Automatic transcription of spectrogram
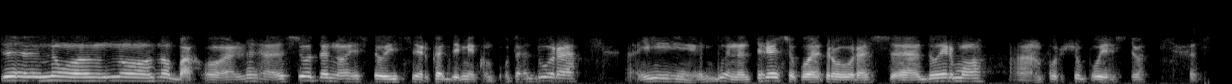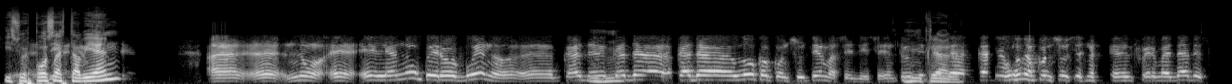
eh, no, no, no bajo al sótano, estoy cerca de mi computadora y bueno, tres o cuatro horas eh, duermo, ah, por supuesto. ¿Y su esposa está bien? Ah, eh, no, ella no, pero bueno, cada, cada, cada loco con su tema se dice. Entonces, cada, cada uno con sus enfermedades eh,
